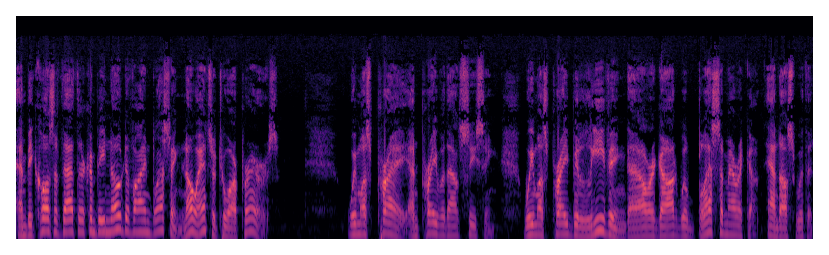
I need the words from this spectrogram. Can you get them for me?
And because of that, there can be no divine blessing, no answer to our prayers. We must pray and pray without ceasing. We must pray believing that our God will bless America and us with it.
